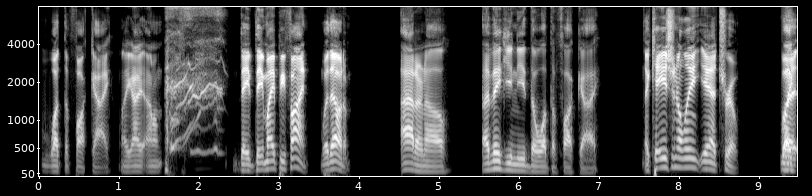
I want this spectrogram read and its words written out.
what the fuck guy. Like I, I don't. they they might be fine without him. I don't know. I think you need the what the fuck guy. Occasionally, yeah, true. like But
